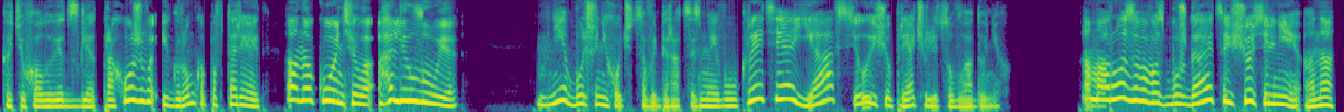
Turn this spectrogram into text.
Катюха ловит взгляд прохожего и громко повторяет. «Она кончила! Аллилуйя!» Мне больше не хочется выбираться из моего укрытия, я все еще прячу лицо в ладонях. А Морозова возбуждается еще сильнее. Она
